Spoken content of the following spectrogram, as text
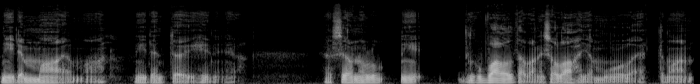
niiden maailmaan, niiden töihin. Ja, ja se on ollut niin, niin kuin valtavan iso lahja mulle, että mä oon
